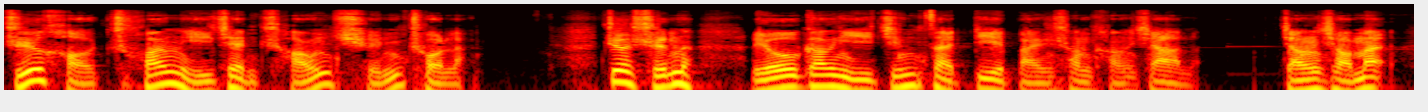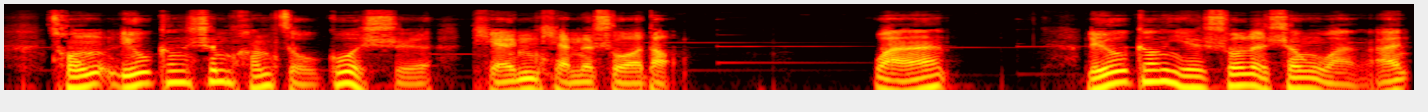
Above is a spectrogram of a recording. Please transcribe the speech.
只好穿了一件长裙出来。这时呢，刘刚已经在地板上躺下了。江小曼从刘刚身旁走过时，甜甜的说道：“晚安。”刘刚也说了声晚安，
